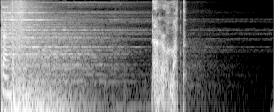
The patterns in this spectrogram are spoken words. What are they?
डरो मत।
